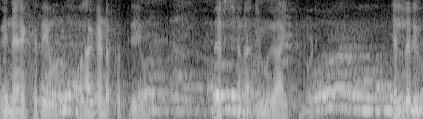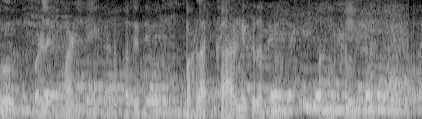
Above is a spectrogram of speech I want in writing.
ವಿನಾಯಕ ದೇವರು, ಮಹಾಗಣಪತಿ ದೇವರು. ದರ್ಶನ ನಿಮಗಾಯಿತು ನೋಡಿ. ಎಲ್ಲರಿಗೂ ಒಳ್ಳೇದು ಮಾಡಲಿ. ಗಣಪತಿ ದೇವರು, ಬಹಳ ಕಾರಣಿಕದ ದೇವರು ಕಲ್ಲು ಗಣಪತಿ ದೇವರು.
